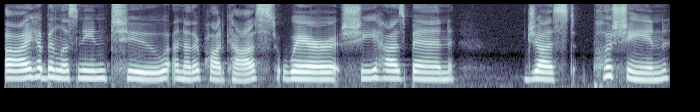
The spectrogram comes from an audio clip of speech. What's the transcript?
I have been listening to another podcast where she has been just pushing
